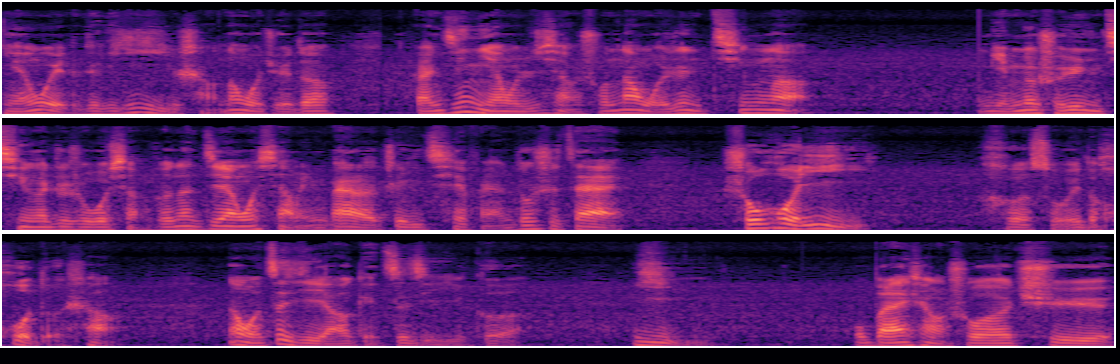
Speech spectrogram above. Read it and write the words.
年尾的这个意义上，那我觉得，反正今年我就想说，那我认清了，也没有说认清啊，就是我想说，那既然我想明白了这一切，反正都是在收获意义和所谓的获得上，那我自己也要给自己一个意义。我本来想说去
